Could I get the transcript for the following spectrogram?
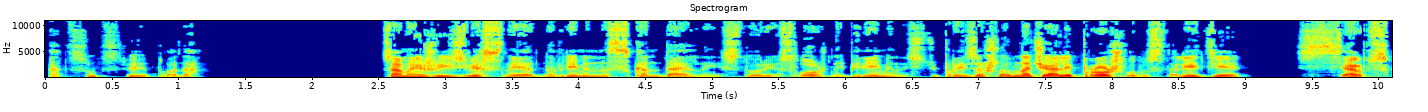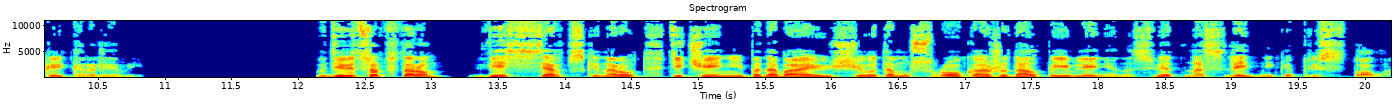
отсутствие плода. Самая же известная и одновременно скандальная история сложной беременностью произошла в начале прошлого столетия с сербской королевой. В 902-м весь сербский народ в течение подобающего тому срока ожидал появления на свет наследника престола.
